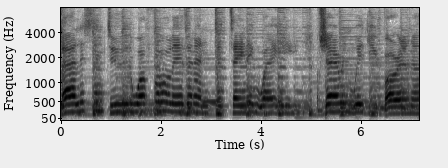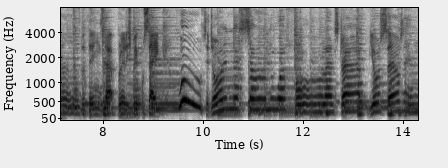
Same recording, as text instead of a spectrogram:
that listening to the waffle is an entertaining way of sharing with you foreigners the things that British people say. Woo! So join us on the waffle and strap yourselves in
